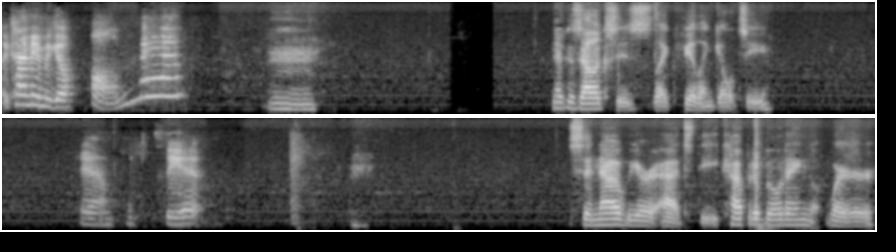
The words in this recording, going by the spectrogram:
it kind of made me go, oh man. mm, no, because Alex is like feeling guilty. Yeah, see it. So now we are at the Capitol building where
